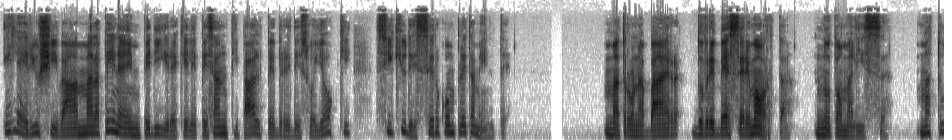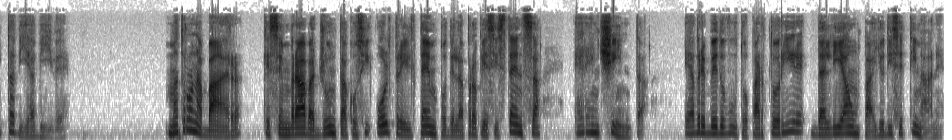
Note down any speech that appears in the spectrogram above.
e lei riusciva a malapena a impedire che le pesanti palpebre dei suoi occhi si chiudessero completamente. Matrona Baer dovrebbe essere morta, notò Malice, ma tuttavia vive. Matrona Baer che sembrava giunta così oltre il tempo della propria esistenza, era incinta e avrebbe dovuto partorire da lì a un paio di settimane.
